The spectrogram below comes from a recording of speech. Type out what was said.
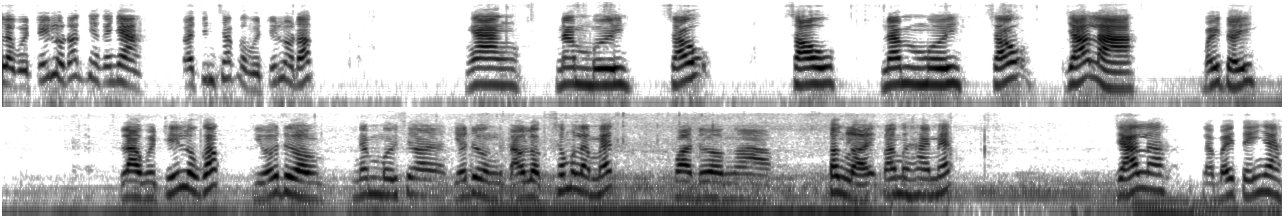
là vị trí lô đất nha cả nhà. Đây chính xác là vị trí lô đất. Ngang 56 sâu 56 giá là 7 tỷ. Là vị trí lô gốc giữa đường 50 à, giữa đường tạo lực 65m và đường à, Tân Lợi 32m giá là là 7 tỷ nha.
